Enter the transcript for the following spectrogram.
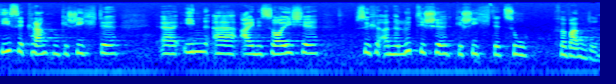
diese Krankengeschichte äh, in äh, eine solche psychoanalytische Geschichte zu verwandeln.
